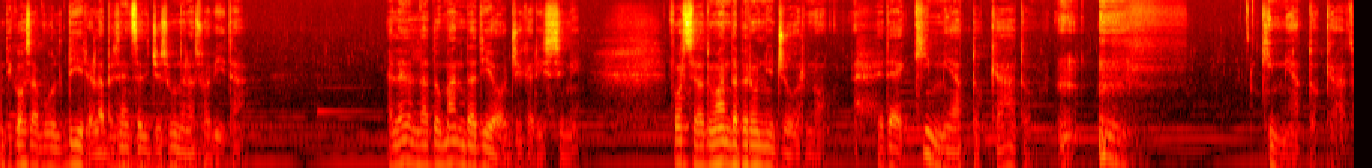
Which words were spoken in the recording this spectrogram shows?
di cosa vuol dire la presenza di Gesù nella sua vita. E è la domanda di oggi, carissimi. Forse la domanda per ogni giorno. Ed è chi mi ha toccato? chi mi ha toccato?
